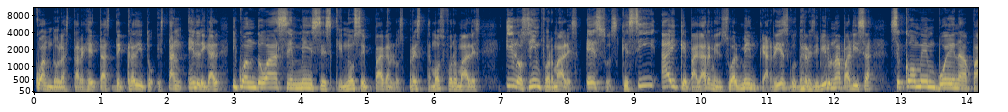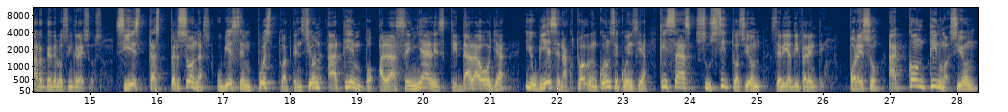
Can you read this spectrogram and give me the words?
cuando las tarjetas de crédito están en legal y cuando hace meses que no se pagan los préstamos formales y los informales, esos que sí hay que pagar mensualmente a riesgo de recibir una paliza, se comen buena parte de los ingresos. Si estas personas hubiesen puesto atención a tiempo a las señales que da la olla y hubiesen actuado en consecuencia, quizás su situación sería diferente. Por eso, a continuación,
